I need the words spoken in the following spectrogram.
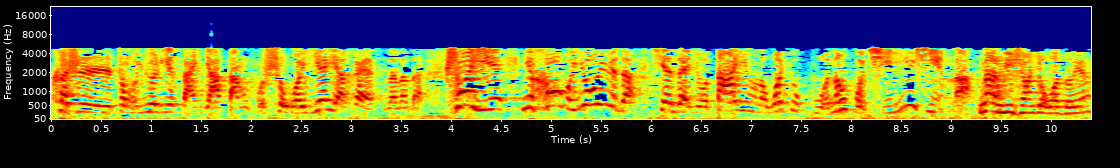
可是钟玉李三家当初是我爷爷害死了的，所以你毫不犹豫的现在就答应了，我就不能不起疑心了。那你想叫我怎样？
